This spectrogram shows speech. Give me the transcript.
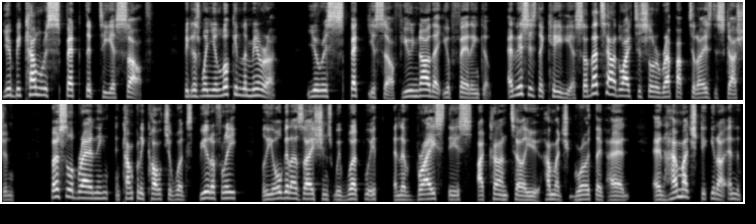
You become respected to yourself. Because when you look in the mirror, you respect yourself. You know that you're fair income. And this is the key here. So that's how I'd like to sort of wrap up today's discussion. Personal branding and company culture works beautifully the organizations we've worked with and have embraced this. I can't tell you how much growth they've had and how much, you know, and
